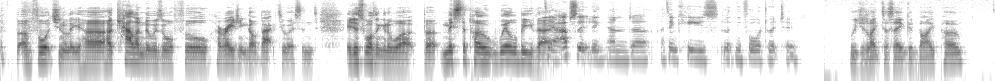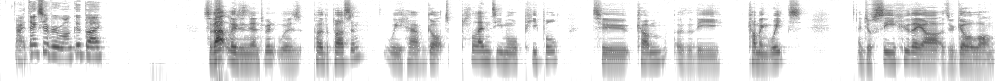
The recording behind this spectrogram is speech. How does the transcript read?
but unfortunately her, her calendar was all full. Her agent got back to us and it just wasn't going to work. But Mr. Po will be there. Yeah, absolutely. And uh, I think he's looking forward to it too. Would you like to say goodbye, Po? All right, thanks everyone. Goodbye. So that, ladies and gentlemen, was Po the Person. We have got plenty more people to come over the coming weeks and you'll see who they are as we go along.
